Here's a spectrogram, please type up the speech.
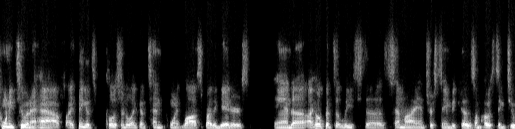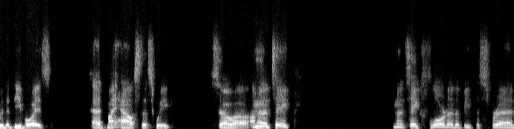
22 and a half. I think it's closer to like a 10 point loss by the Gators. And uh, I hope it's at least uh, semi interesting because I'm hosting two of the D boys at my house this week. So uh, I'm going to take I'm going to take Florida to beat the spread.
